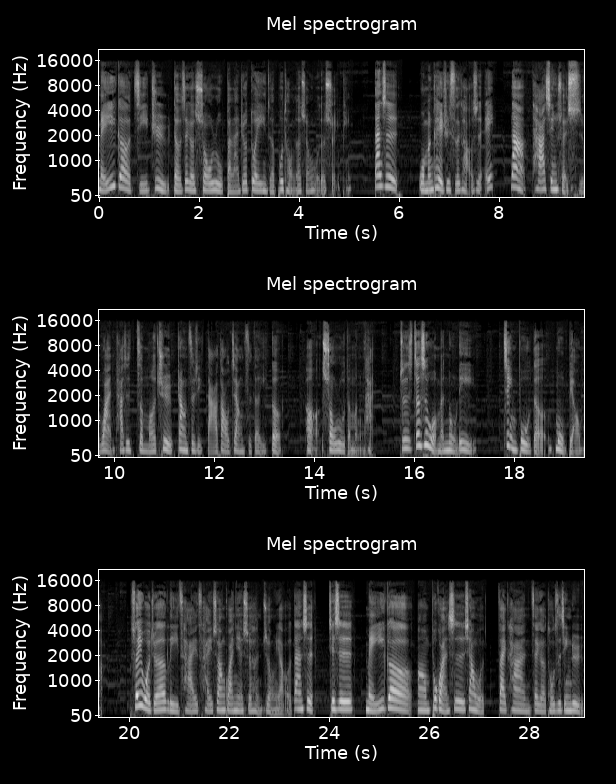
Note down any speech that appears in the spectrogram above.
每一个集聚的这个收入本来就对应着不同的生活的水平，但是我们可以去思考的是，诶。那他薪水十万，他是怎么去让自己达到这样子的一个呃收入的门槛？就是这是我们努力进步的目标嘛。所以我觉得理财财商观念是很重要的。但是其实每一个嗯，不管是像我在看这个投资金率，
